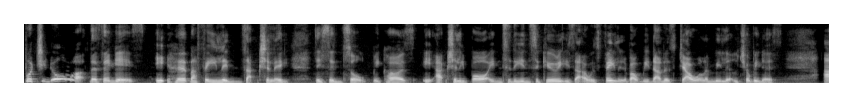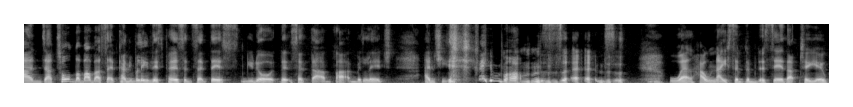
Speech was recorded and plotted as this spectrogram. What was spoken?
but you know what? The thing is, it hurt my feelings actually, this insult, because it actually bought into the insecurities that I was feeling about me nana's jowl and me little chubbiness. And I told my mum, I said, Can you believe this person said this? You know, that said that I'm fat and middle aged. And she, mum said, Well, how nice of them to say that to you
